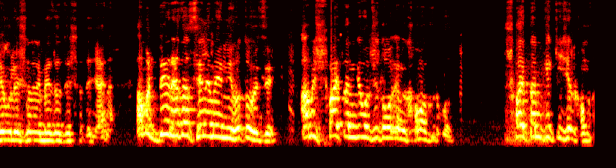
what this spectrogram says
রেভলিউশনারি মেজাজের সাথে যায় না। আমার দেড় হাজার ছেলে মেয়ে নিহত হয়েছে। আমি শয়তানকে বলছি, তোমাকে আমি ক্ষমা করব। শয়তানকে কিসের ক্ষমা?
